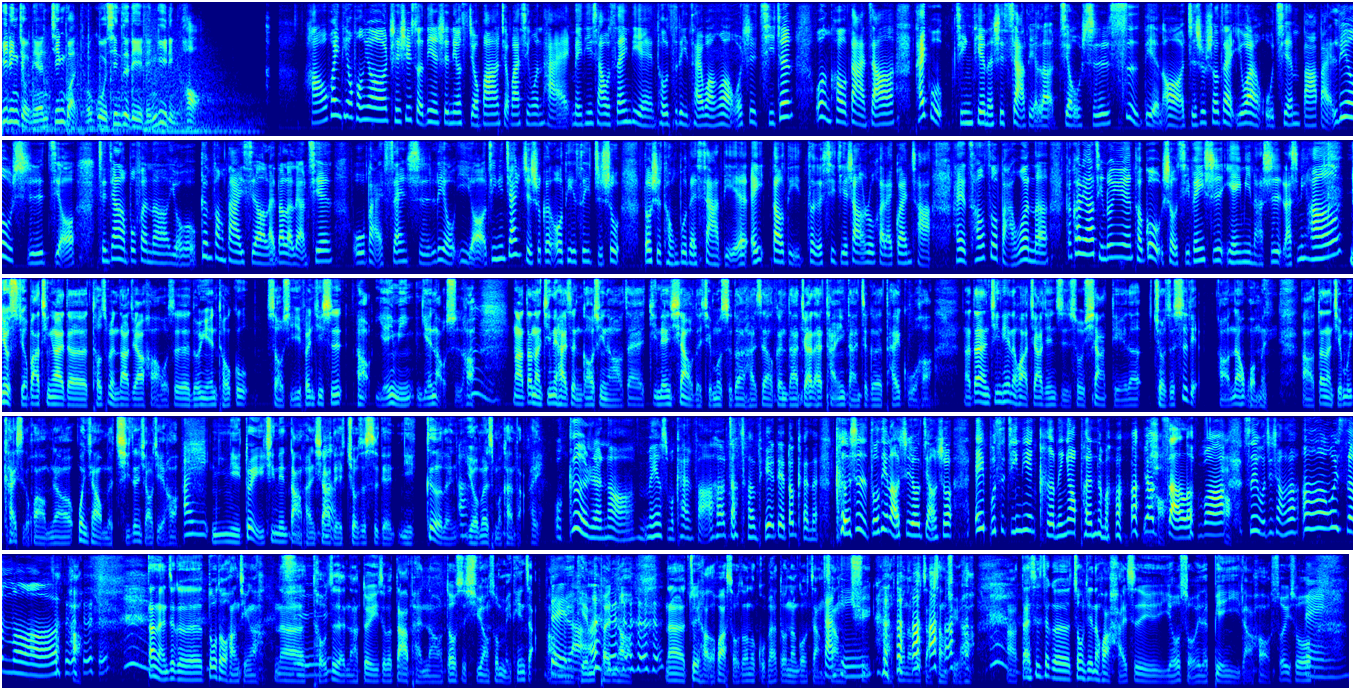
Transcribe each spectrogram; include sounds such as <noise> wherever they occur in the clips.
一零九年经管投顾新字第零一零号。好，欢迎听众朋友持续锁定是 news 九八九八新闻台，每天下午三点投资理财王哦，我是奇珍，问候大家。台股今天呢是下跌了九十四点哦，指数收在一万五千八百六十九，成交量部分呢有更放大一些哦，来到了两千五百三十六亿哦。今天加权指数跟 OTC 指数都是同步的下跌，哎，到底这个细节上如何来观察，还有操作把握呢？赶快来邀请录音员投顾首席分。师严一鸣老师，老师你好，news 九八，亲爱的投资们，大家好，我是轮研投顾首席分析师，好，严一鸣严老师哈。那当然今天还是很高兴的啊，在今天下午的节目时段，还是要跟大家来谈一谈这个台股哈。那当然今天的话，加权指数下跌了九十四点。好，那我们啊，当然节目一开始的话，我们要问一下我们的奇珍小姐哈，阿姨，你你对于今天大盘下跌九十四点，你个人有没有什么看法？嘿，我个人哦，没有什么看法，<laughs> 涨涨跌跌都可能。可是昨天老师有讲说，哎，不是今天可能要喷的吗？<laughs> 要涨了吗？所以我就想说，啊，为什么？好，当然这个多头行情啊，那投资人呢，对于这个大盘呢，都是希望说每天涨啊，每天喷哈。<laughs> 那最好的话，手中的股票都能够涨上去啊，都能够涨上去哈啊！但是这个中间的话，还是有所谓的变异的哈。所以说，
